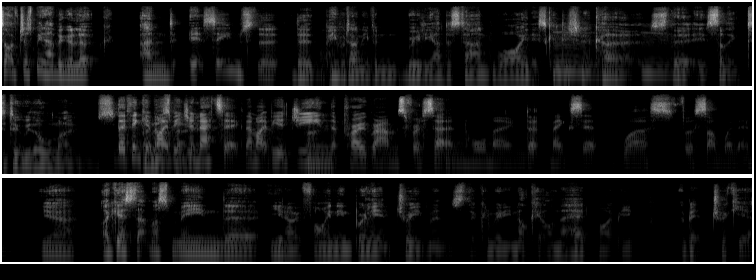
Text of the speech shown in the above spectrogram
So I've just been having a look, and it seems that that people don't even really understand why this condition Mm, occurs. mm. That it's something to do with hormones. They think it might be genetic. There might be a gene Oh. that programs for a certain hormone that makes it worse for some women. Yeah. I guess that must mean that, you know, finding brilliant treatments that can really knock it on the head might be a bit trickier.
